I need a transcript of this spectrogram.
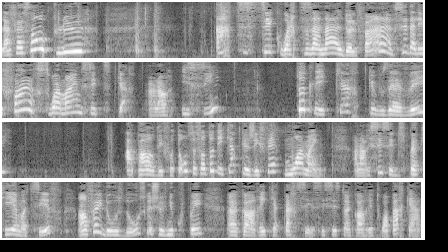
La façon plus artistique ou artisanale de le faire, c'est d'aller faire soi-même ces petites cartes. Alors ici, toutes les cartes que vous avez, à part des photos, ce sont toutes des cartes que j'ai fait moi-même. Alors ici, c'est du papier à motif en feuille 12-12 que je suis venue couper un carré 4 par 6. Ici, c'est un carré 3 par 4.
